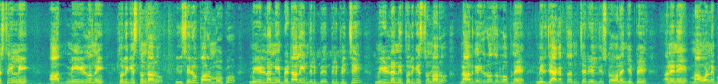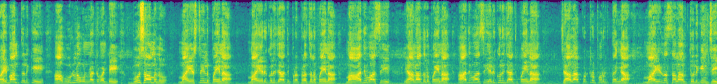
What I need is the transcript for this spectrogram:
ఎస్టీల్ని మీ ఇళ్ళని తొలగిస్తున్నారు. ఇది చెరువు పారంబోకు మీ ఇళ్ళన్ని బెటాలియన్ పిలిపి పిలిపించి మీ ఇళ్ళన్ని తొలగిస్తున్నారు. నాలుగైదు రోజుల లోపునే మీరు జాగ్రత్త చర్యలు తీసుకోవాలని చెప్పి అని మా వాళ్ళని భయభాంతులకి ఆ ఊర్లో ఉన్నటువంటి భూస్వాములు మా ఎస్టీల పైన మా ఎరుకుల జాతి ప్ర ప్రజలపైన మా ఆదివాసీ యానాదులపైన ఆదివాసీ ఎరుకుల జాతి పైన చాలా కుట్రపూరితంగా మా ఇళ్ళ స్థలాలు తొలగించి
